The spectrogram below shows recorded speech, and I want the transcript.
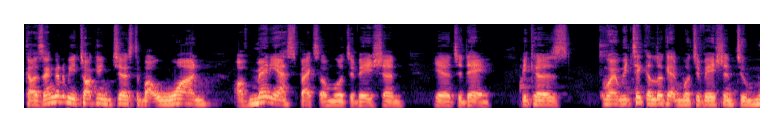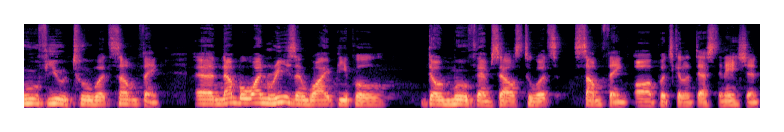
Because I'm going to be talking just about one of many aspects of motivation here today. Because when we take a look at motivation to move you towards something, uh, number one reason why people don't move themselves towards something or a particular destination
